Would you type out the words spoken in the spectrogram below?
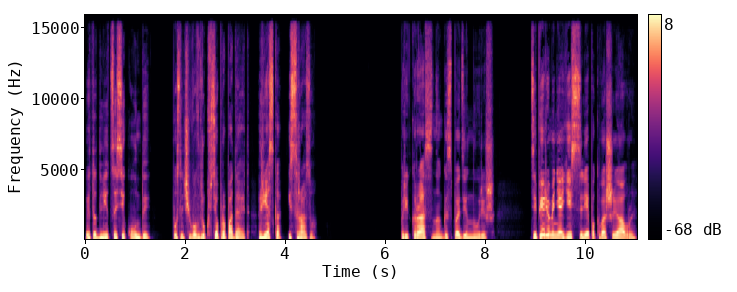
Это длится секунды, после чего вдруг все пропадает, резко и сразу. «Прекрасно, господин Нуриш. Теперь у меня есть слепок вашей ауры,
